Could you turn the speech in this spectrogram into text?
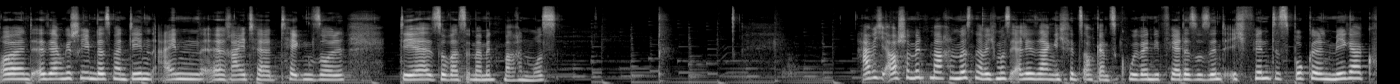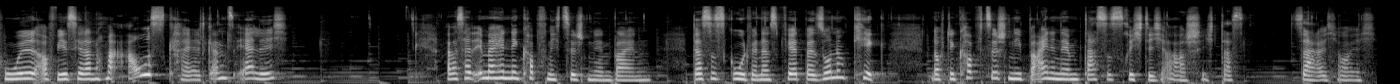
Und äh, sie haben geschrieben, dass man den einen äh, Reiter taggen soll, der sowas immer mitmachen muss. Habe ich auch schon mitmachen müssen, aber ich muss ehrlich sagen, ich finde es auch ganz cool, wenn die Pferde so sind. Ich finde das Buckeln mega cool, auch wie es ja dann nochmal auskeilt, ganz ehrlich. Aber es hat immerhin den Kopf nicht zwischen den Beinen. Das ist gut, wenn das Pferd bei so einem Kick noch den Kopf zwischen die Beine nimmt, das ist richtig arschig. Das sage ich euch.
